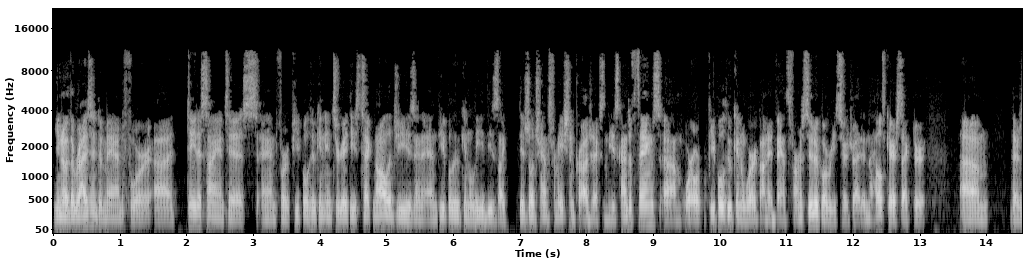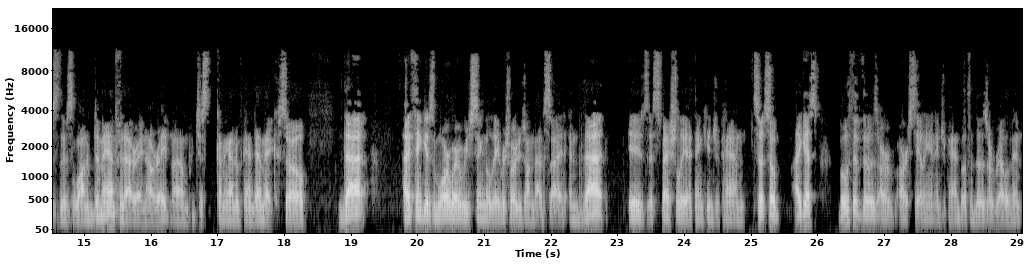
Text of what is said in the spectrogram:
you know the rise in demand for uh, data scientists and for people who can integrate these technologies and, and people who can lead these like digital transformation projects and these kinds of things um, or, or, people who can work on advanced pharmaceutical research right in the healthcare sector um, there's there's a lot of demand for that right now right um, just coming out of a pandemic so that I think is more where we're seeing the labor shortage on that side, and that is especially I think in Japan. So so I guess both of those are are salient in Japan. Both of those are relevant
